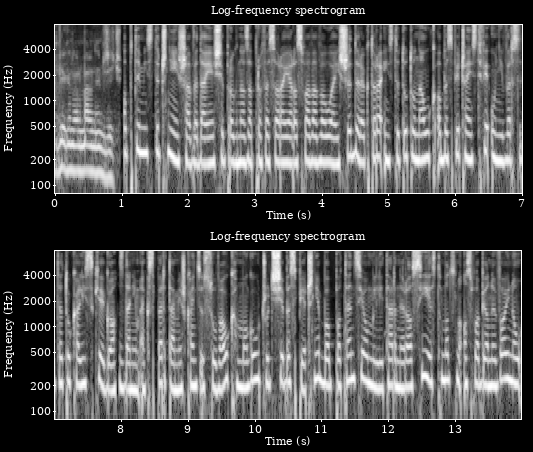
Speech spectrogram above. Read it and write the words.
w jego normalnym życiu. Optymistyczniejsza wydaje się prognoza profesora Jarosława Wołejszy, dyrektora Instytutu Nauk o Bezpieczeństwie Uniwersytetu Kaliskiego. Zdaniem eksperta mieszkańcy Suwałk mogą czuć się bezpiecznie, bo potencjał militarny Rosji jest mocno osłabiony wojną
